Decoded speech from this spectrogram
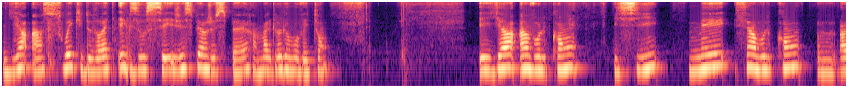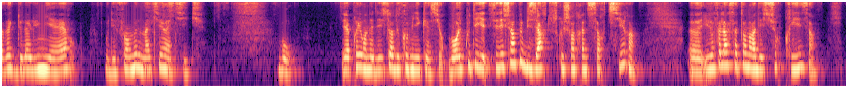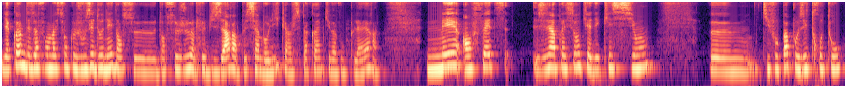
Il y a un souhait qui devrait être exaucé. J'espère, j'espère, malgré le mauvais temps. Et il y a un volcan ici. Mais c'est un volcan euh, avec de la lumière ou des formules mathématiques. Bon. Et après, on a des histoires de communication. Bon, écoutez, c'est déjà un peu bizarre tout ce que je suis en train de sortir. Euh, il va falloir s'attendre à des surprises. Il y a quand même des informations que je vous ai données dans ce, dans ce jeu un peu bizarre, un peu symbolique. J'espère quand même qu'il va vous plaire. Mais en fait, j'ai l'impression qu'il y a des questions euh, qu'il faut pas poser trop tôt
